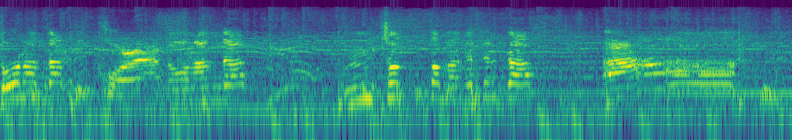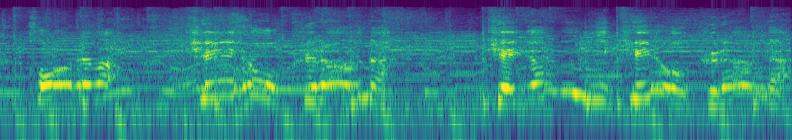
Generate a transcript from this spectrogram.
どうなんだ？これはどうなんだ？んちょっと負けてるか？ああこれは KO を食らうな。怪我人に KO を食らうな。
